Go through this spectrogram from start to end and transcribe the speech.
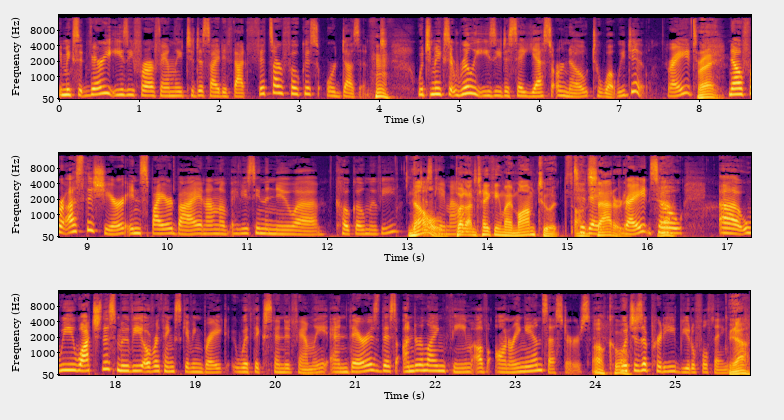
it makes it very easy for our family to decide if that fits our focus or doesn't, Hmm. which makes it really easy to say yes or no to what we do. Right. Right. Now, for us this year, inspired by, and I don't know, have you seen the new uh, Coco movie? that just No, came out? but I'm taking my mom to it on Saturday. right? So uh, we watched this movie over Thanksgiving break with extended family, and there is this underlying theme of honoring ancestors. Oh, cool. Which is a pretty beautiful thing. Yeah.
